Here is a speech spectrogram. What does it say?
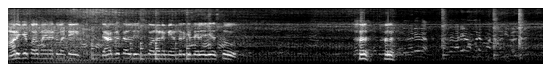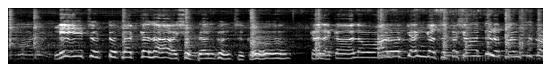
ఆరోగ్యపరమైనటువంటి జాగ్రత్తలు తీసుకోవాలని మీ అందరికీ తెలియజేస్తూ హలో హలో. నీ చుట్టుప్రక్కల శుభ్రం గుంచుకో కలకాలం ఆరోగ్యంగా సుఖశాంతులు పంచుకో.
